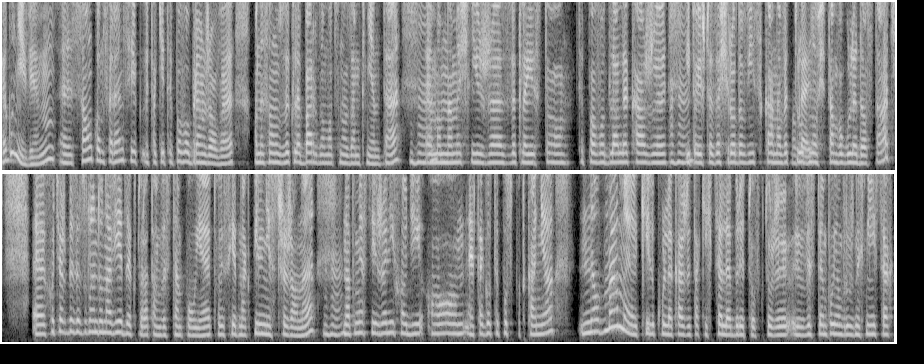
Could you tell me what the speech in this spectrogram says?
Tego nie wiem. Y, są konferencje takie typowo branżowe. One są zwykle bardzo mocno zamknięte. Mhm. Y, mam na myśli, że zwykle jest to typowo dla lekarzy mhm. i to jeszcze ze środowiska. Nawet okay. trudno się tam w ogóle dostać. Chociażby ze względu na wiedzę, która tam występuje. To jest jednak pilnie strzeżone. Mhm. Natomiast jeżeli chodzi o tego typu spotkania, no mamy kilku lekarzy, takich celebrytów, którzy występują w różnych miejscach.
